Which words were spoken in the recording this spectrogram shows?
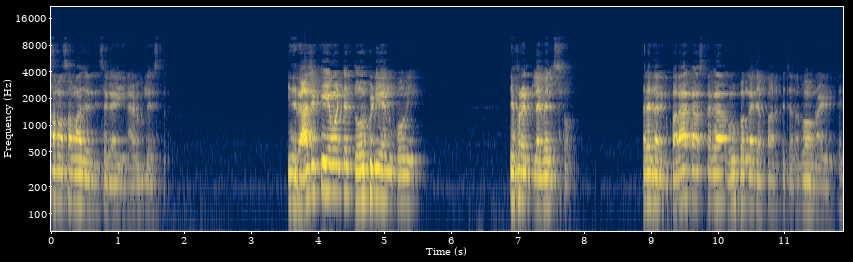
సమ సమాజం దిశగా ఈయన అడుగులేస్తుంది ఇది రాజకీయం అంటే దోపిడీ అనుకోని డిఫరెంట్ లెవెల్స్లో. సరే దానికి పరాకాష్ఠగా రూపంగా చెప్పాలంటే చంద్రబాబు నాయుడు అయితే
